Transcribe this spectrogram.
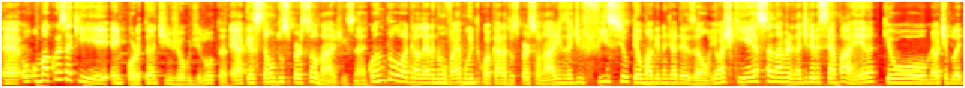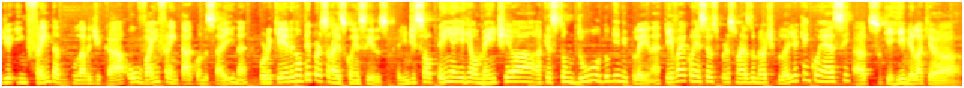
É, uma coisa que é importante em jogo de luta é a questão dos personagens, né? Quando a galera não vai muito com a cara dos personagens, é difícil ter uma grande adesão. E eu acho que essa, na verdade, deve ser a barreira que o Melt Blood enfrenta do lado de cá, ou vai enfrentar quando sair, né? Porque ele não tem personagens conhecidos. A gente só tem aí realmente a, a questão do, do gameplay, né? Quem vai conhecer os personagens do Melt Blood é quem conhece a Tsukihime lá, que é a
